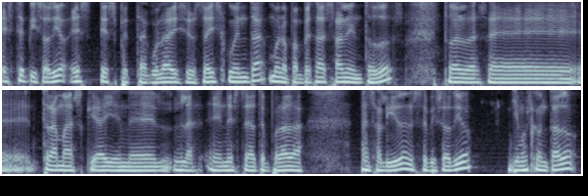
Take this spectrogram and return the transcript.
Este episodio es espectacular y si os dais cuenta, bueno, para empezar salen todos, todas las eh, tramas que hay en, el- la- en esta temporada han salido en este episodio y hemos contado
